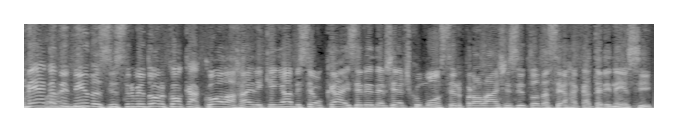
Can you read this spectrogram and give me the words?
Mega Bebidas, distribuidor Coca-Cola, Heineken, Amstel, Kaiser, Energético Monster para Lages e toda a Serra Catarinense.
